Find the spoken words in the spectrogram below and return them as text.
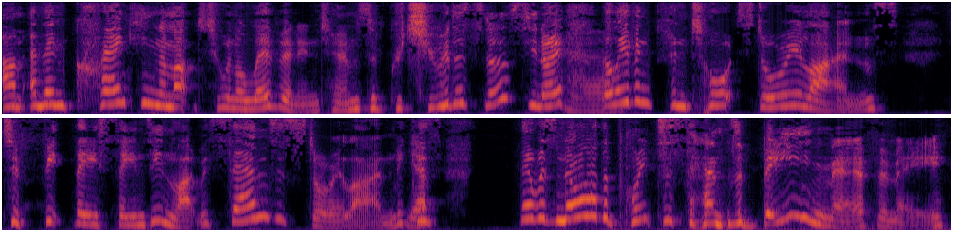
Um, and then cranking them up to an 11 in terms of gratuitousness, you know? They'll even contort storylines to fit these scenes in, like with Sansa's storyline, because there was no other point to Sansa being there for me.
